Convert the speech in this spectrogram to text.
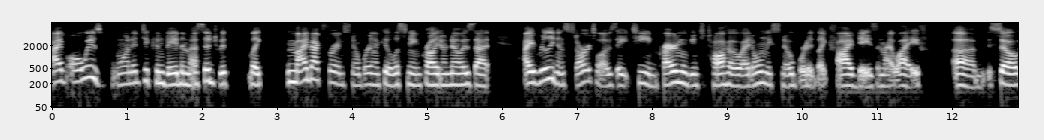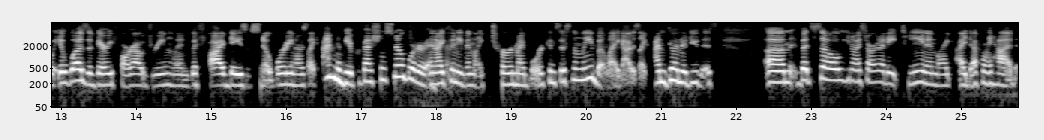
i've always wanted to convey the message with like my backstory in snowboarding and people listening probably don't know is that i really didn't start till i was 18 prior to moving to tahoe i'd only snowboarded like five days in my life um, so it was a very far out dream when with five days of snowboarding, I was like, I'm gonna be a professional snowboarder. And I couldn't even like turn my board consistently, but like I was like, I'm gonna do this. Um, but so, you know, I started at 18 and like I definitely had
